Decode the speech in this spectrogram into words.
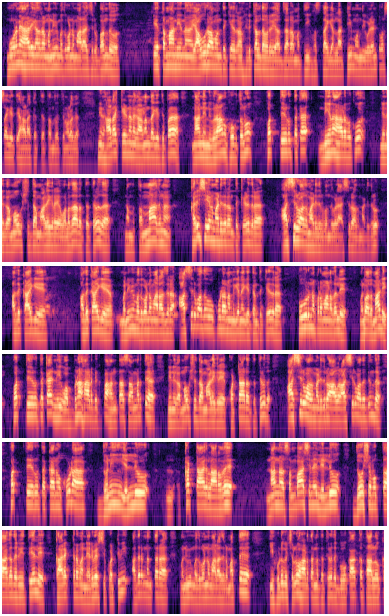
ಮೂರನೇ ಹಾಡಿಗೆ ಅಂದ್ರೆ ಮನವಿ ಮದಗೊಂಡ ಮಹಾರಾಜರು ಬಂದು ಏ ತಮ್ಮ, ನೀನು ಯಾವ ಅಂತ ಕೇಳಿದ್ರೆ ನಾವು ಹಿಡ್ಕಲ್ದವ್ರಿ ಅಜ್ಜಾರ ಮತ್ತು ಈಗ ಹೊಸದಾಗಿ ಎಲ್ಲ ಟೀಮ್ ಒಂದು ಏಳೆಂಟು ವರ್ಷ ಆಗೈತಿ ಹಾಡಾಕತ್ತೆ ತಂದು ಹೊತ್ತಿನೊಳಗೆ ನೀನು ಹಾಡಕ್ಕೆ ಕೇಳಿ ನನಗೆ ಆನಂದ ಆಗೈತಿಪ್ಪ. ನಾನು ನಿನ್ನ ವಿರಾಮಕ್ಕೆ ಹೋಗ್ತಾನು. ಹೊತ್ತಿರೋ ತಕ ನೀನ ಹಾಡಬೇಕು. ನಿನಗೆ ಅಮೋಘ ಶುದ್ಧ ಮಾಳಿಗರ ಹೊಲದಾರ ಅಂತ ತಿಳಿದ ನಮ್ಮ ತಮ್ಮಾಗನ ಕರೆಸಿ ಏನು ಮಾಡಿದ್ರೆ ಅಂತ ಕೇಳಿದ್ರೆ ಆಶೀರ್ವಾದ ಮಾಡಿದರು ಬಂಧುಗಳೇ, ಆಶೀರ್ವಾದ ಮಾಡಿದರು. ಅದಕ್ಕಾಗಿ ಅದಕ್ಕಾಗಿ ಮಣಿವಿ ಮದಗೊಂಡ ಮಹಾರಾಜರ ಆಶೀರ್ವಾದವೂ ಕೂಡ ನಮಗೇನಾಗೈತೆ ಅಂತ ಕೇಳಿದ್ರೆ ಪೂರ್ಣ ಪ್ರಮಾಣದಲ್ಲಿ ಮನವಾದ ಮಾಡಿ ಹೊತ್ತಿರೋ ತಕ್ಕ ನೀ ಒಬ್ಬನ ಹಾಡಬೇಕಪ್ಪ, ಅಂಥ ಸಾಮರ್ಥ್ಯ ನಿನಗೆ ಮೌಷಧ ಮಾಳಿಗರೆ ಕೊಟ್ಟಾರ ಅಂತ ತಿಳಿದು ಆಶೀರ್ವಾದ ಮಾಡಿದರು. ಅವರ ಆಶೀರ್ವಾದದಿಂದ ಹೊತ್ತಿರೋ ತಕ್ಕನೂ ಕೂಡ ಧ್ವನಿ ಎಲ್ಲಿಯೂ ಕಟ್ ಕಟ್ಟಾಗಲಾರದೆ, ನನ್ನ ಸಂಭಾಷಣೆಯಲ್ಲಿ ಎಲ್ಲಿಯೂ ದೋಷಮುಕ್ತ ಆಗದ ರೀತಿಯಲ್ಲಿ ಕಾರ್ಯಕ್ರಮ ನೆರವೇರಿಸಿ ಕೊಟ್ಟಿವಿ ಅದರ ನಂತರ ಮನವಿ ಮದಗೊಂಡ ಮಹಾರಾಜರು, ಮತ್ತೆ ಈ ಹುಡುಗ ಚಲೋ ಹಾಡ್ತಾನಂತ ತಿಳಿದ ಗೋಕಾಕ ತಾಲೂಕ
